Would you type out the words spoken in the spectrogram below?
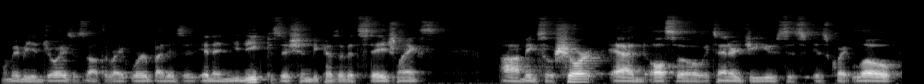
well, maybe enjoys is not the right word, but is in a unique position because of its stage lengths uh, being so short, and also its energy use is, is quite low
